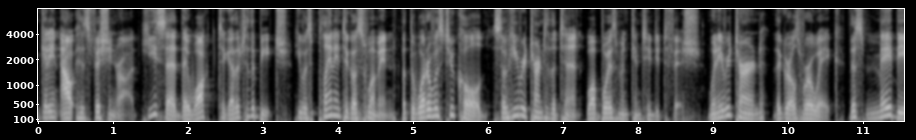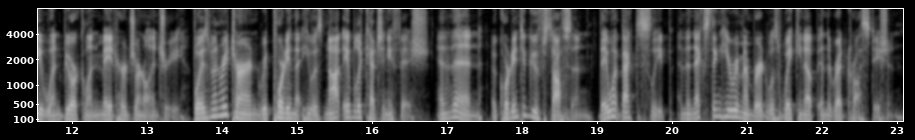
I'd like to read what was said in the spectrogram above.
getting out his fishing rod. He said they walked together to the beach. He was planning to go swimming, but the water was too cold, so he returned to the tent while Boisman continued to fish. When he returned, the girls were awake. This may be when Bjorklund made her journal entry. Boisman returned, reporting that he was not able to catch any fish. And then, according to Gustafsson, they went back to sleep, and the next thing he remembered was waking up in the Red Cross station.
